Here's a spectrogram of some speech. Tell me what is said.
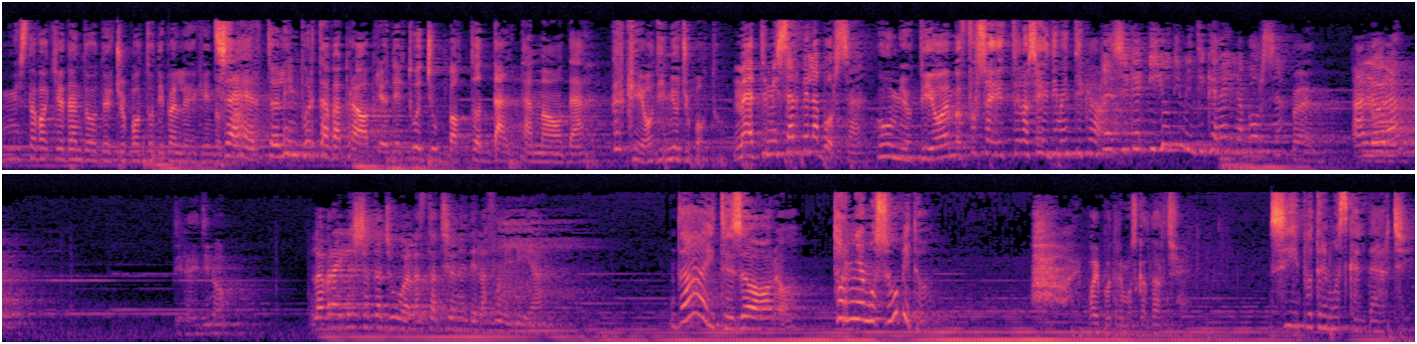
mi stava chiedendo del giubbotto di pelle che indossavo. Certo, le importava proprio del tuo giubbotto d'alta moda. Perché odi il mio giubbotto? Matt, mi serve la borsa. Oh mio Dio, Em, forse te la sei dimenticata. Pensi che io dimenticherei la borsa? Beh, Allora? direi di no. L'avrai lasciata giù alla stazione della funivia. Dai, tesoro. Torniamo subito. E poi potremo scaldarci. Sì, potremo scaldarci.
